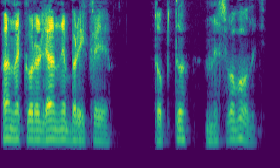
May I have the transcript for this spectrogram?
а на короля не брикає, тобто не сваволить.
